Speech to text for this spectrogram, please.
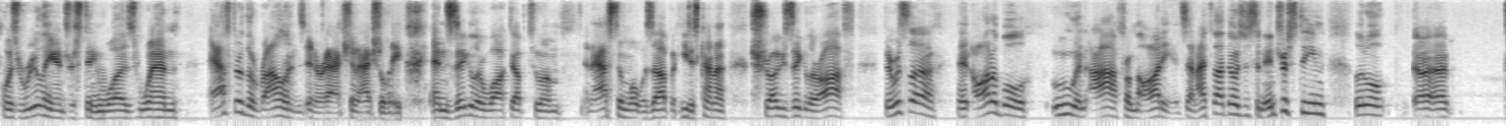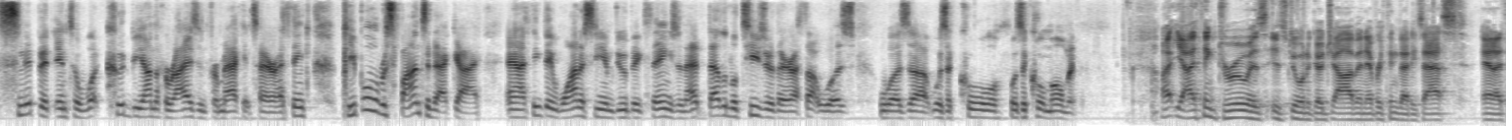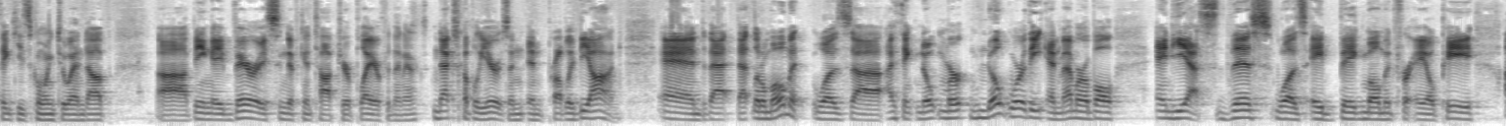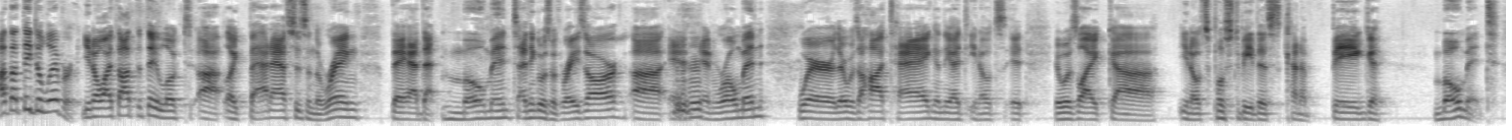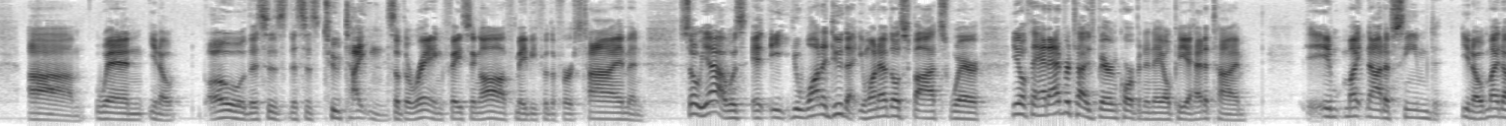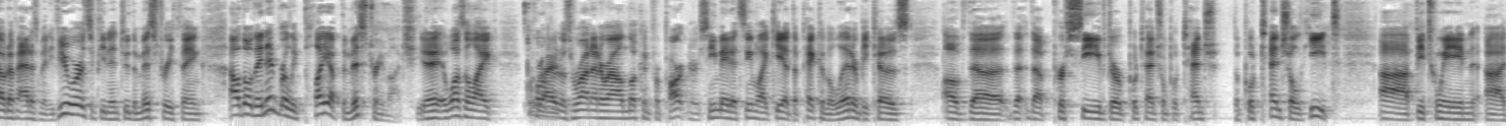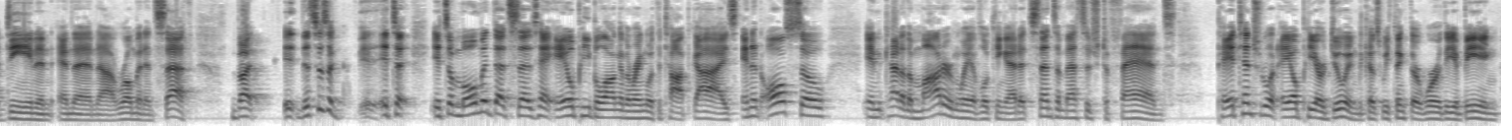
was really interesting was when after the Rollins interaction, actually, and Ziggler walked up to him and asked him what was up, and he just kind of shrugged Ziggler off. There was a an audible ooh and ah from the audience, and I thought that was just an interesting little. Uh, snippet into what could be on the horizon for McIntyre. I think people respond to that guy, and I think they want to see him do big things. And that, that little teaser there, I thought was was uh, was a cool was a cool moment. Uh, yeah, I think Drew is is doing a good job in everything that he's asked, and I think he's going to end up uh, being a very significant top tier player for the next next couple years and, and, probably beyond. And that that little moment was, uh, I think, note, noteworthy and memorable. And yes, this was a big moment for AOP. I thought they delivered. You know, I thought that they looked uh, like badasses in the ring. They had that moment. I think it was with Rezar uh, and, mm-hmm. and, Roman, where there was a hot tag, and the you know it it was like uh, you know supposed to be this kind of big moment um, when you know oh this is this is two titans of the ring facing off maybe for the first time and so yeah it was it, it, you want to do that you want to have those spots where you know if they had advertised Baron Corbin and AOP ahead of time it might not have seemed, you know, it might not have had as many viewers if you didn't do the mystery thing. Although they didn't really play up the mystery much. It wasn't like Corbin right. was running around looking for partners. He made it seem like he had the pick of the litter because of the the, the perceived or potential potential the potential heat uh, between uh, Dean and and then uh, Roman and Seth. But it, this is a it's a it's a moment that says, hey, AOP belong in the ring with the top guys, and it also in kind of the modern way of looking at it, sends a message to fans pay attention to what AOP are doing because we think they're worthy of being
